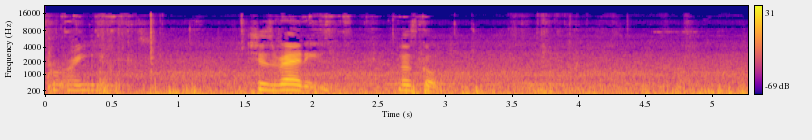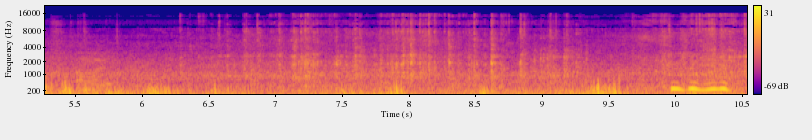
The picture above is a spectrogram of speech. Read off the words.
Great. She's ready. Let's go.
